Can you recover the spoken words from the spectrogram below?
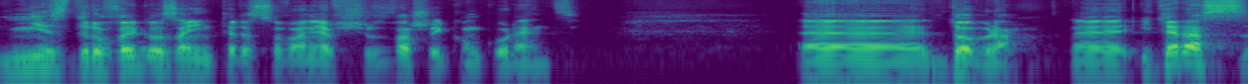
niezdrowego zainteresowania wśród waszej konkurencji. E, dobra. E, I teraz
